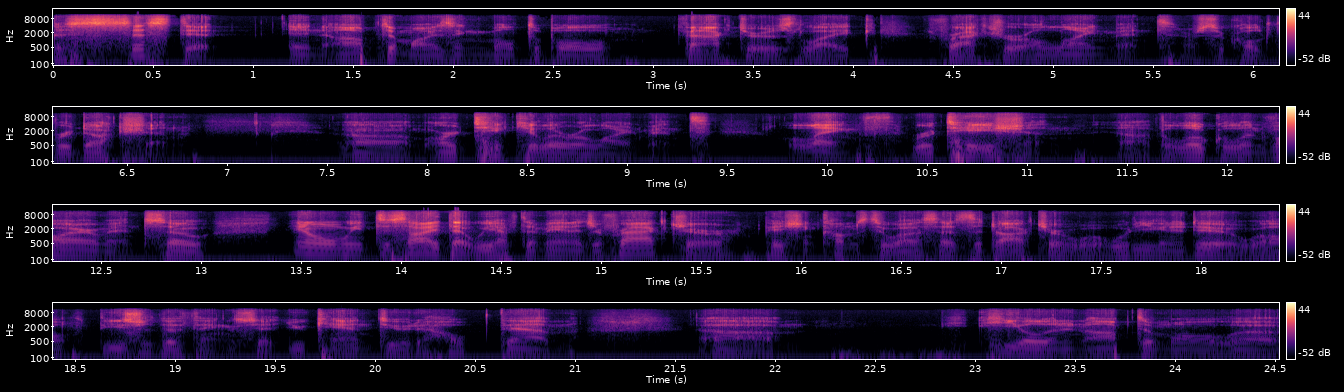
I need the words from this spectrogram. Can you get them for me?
assist it in optimizing multiple factors like fracture alignment, or so-called reduction, uh, articular alignment, length, rotation, uh, the local environment. So, you know, when we decide that we have to manage a fracture, patient comes to us as the doctor, well, what are you going to do? Well, these are the things that you can do to help them um, heal in an optimal uh,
